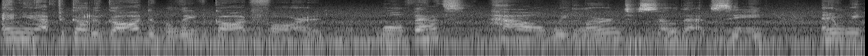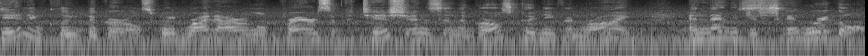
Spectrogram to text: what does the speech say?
and you have to go to God to believe God for it, well, that's how we learn to sow that seed. And we did include the girls. We'd write our little prayers and petitions, and the girls couldn't even write. And they would just squiggle,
